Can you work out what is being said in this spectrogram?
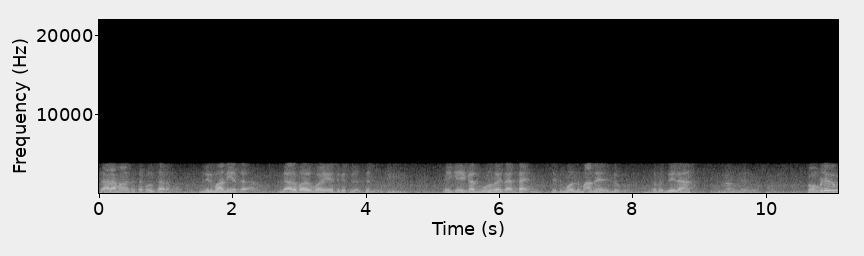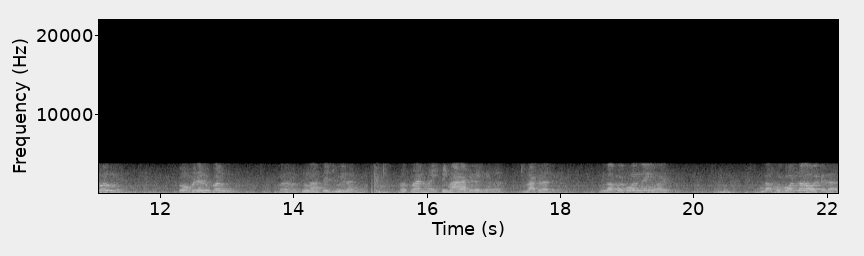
સારા માણસ હતા બહુ સારા માણસ. નિર્માની હતા. ગારો બારો હોય તો કશું હશે નહીં. કઈ એકાદ ગુણ હોય ત્યારે થાય ને. એ તો મોન માને નહીં લોકો. તમે જોયેલા. સાંભળેલું ખરું ને? સાંભળેલું ખરું. પણ રાતે જોયેલા નહીં. ભગવાન હોય લાકડા પૂરા ભગવાન નહીં હોય? પૂરા ભગવાન ના હોય કદાચ?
